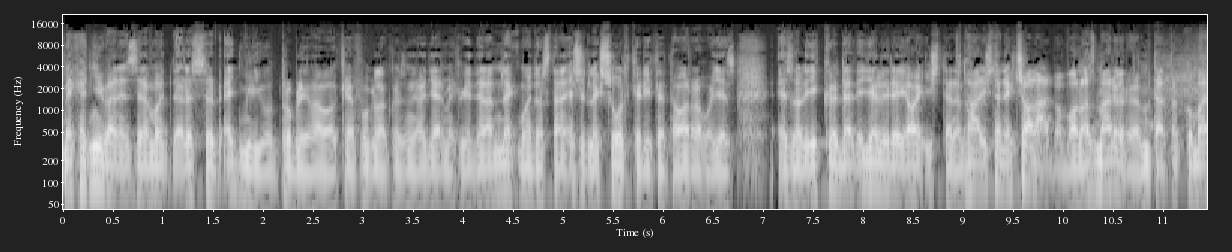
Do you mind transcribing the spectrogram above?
Meg hát nyilván ezzel majd először egy millió problémával kell foglalkozni a gyermekvédelemnek, majd aztán esetleg sort kerített arra, hogy ez, ez a légkör, de hát egyelőre, jaj Istenem, hál' Istennek családban van, az már öröm, tehát akkor már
